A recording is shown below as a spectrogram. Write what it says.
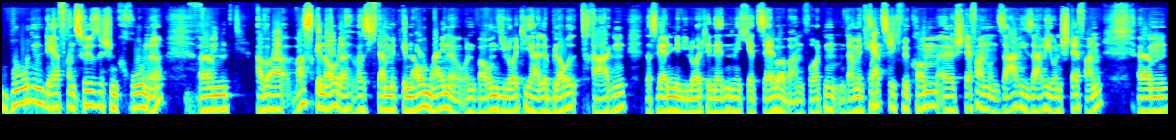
Boden der französischen Krone. Ähm, aber was genau, das, was ich damit genau meine und warum die Leute hier alle blau tragen, das werden mir die Leute nämlich jetzt selber beantworten. Und damit herzlich willkommen, äh, Stefan und Sari, Sari und Stefan. Ähm,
